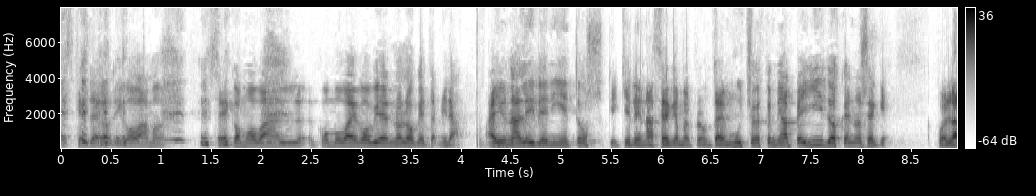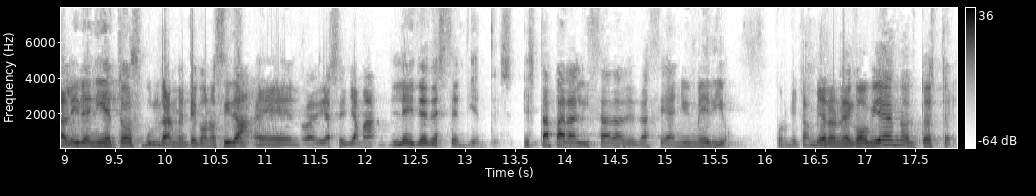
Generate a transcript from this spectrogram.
es que te lo digo, vamos, sé cómo va el, cómo va el gobierno, lo que... Mira, hay una ley de nietos que quieren hacer, que me preguntáis mucho, es que mi apellido, es que no sé qué. Pues la ley de nietos, vulgarmente conocida, en realidad se llama ley de descendientes. Está paralizada desde hace año y medio porque cambiaron el gobierno, entonces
